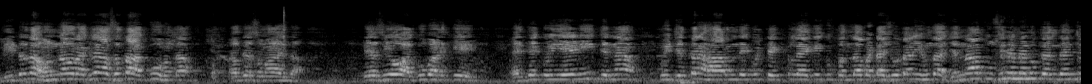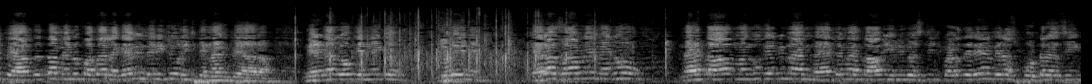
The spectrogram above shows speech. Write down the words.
ਲੀਡਰ ਦਾ ਹੁਣ ਨਾਮ ਰੱਖ ਲਿਆ, ਅਸਲ ਤਾਂ ਆਗੂ ਹੁੰਦਾ ਆਪਦੇ ਸਮਾਜ ਦਾ। ਤੇ ਅਸੀਂ ਉਹ ਆਗੂ ਬਣ ਕੇ ਇੱਥੇ ਕੋਈ ਇਹ ਨਹੀਂ, ਜਿੰਨਾ ਕੋਈ ਜਿੱਤਣ ਹਾਰਨ ਦੇ ਕੋਈ ਟਿਕਟ ਲੈ ਕੇ ਕੋਈ ਬੰਦਾ ਵੱਡਾ ਛੋਟਾ ਨਹੀਂ ਹੁੰਦਾ। ਜਿੰਨਾ ਤੁਸੀਂ ਨੇ ਮੈਨੂੰ ਤਿੰਨ ਦਿਨ ਚ ਪਿਆਰ ਦਿੱਤਾ, ਮੈਨੂੰ ਪਤਾ ਲੱਗਿਆ ਵੀ ਮੇਰੀ ਝੋਲੀ ਚ ਕਿੰਨਾ ਕੁ ਪਿਆਰ ਆ। ਮੇਰੇ ਨਾਲ ਲੋਕ ਇੰਨੇ ਕੁ ਜੁੜੇ ਨੇ। ਖਹਿਰਾ ਸਾਹਿਬ ਨੇ ਮੈਨੂੰ ਮਹਿਤਾਬ ਮੰਗੂ ਕਿਉਂਕਿ ਮੈਂ ਮੈਂ ਤੇ ਮਹਿਤਾਬ ਯੂਨੀਵਰਸਿਟੀ ਚ ਪੜ੍ਹਦੇ ਰਹੇ ਹਾਂ। ਮੇਰਾ ਸਪੋਰਟਰ ਅਸੀਂ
